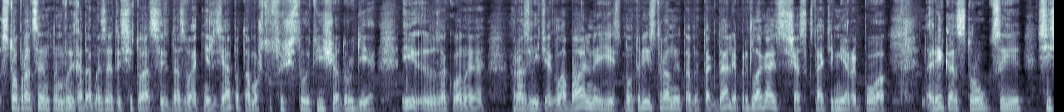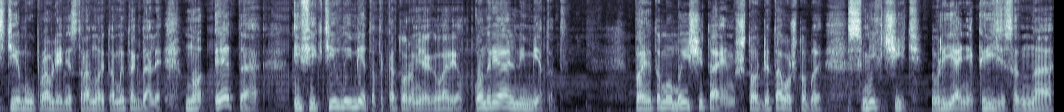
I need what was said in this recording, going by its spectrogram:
Стопроцентным выходом из этой ситуации назвать нельзя, потому что существуют еще другие и законы развития глобальные, есть внутри страны там, и так далее. Предлагаются сейчас, кстати, меры по реконструкции системы управления страной там, и так далее. Но это эффективный метод, о котором я говорил. Он реальный метод. Поэтому мы считаем, что для того, чтобы смягчить влияние кризиса на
